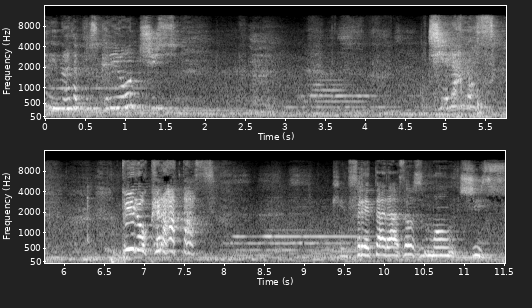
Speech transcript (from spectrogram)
treinada para os creontes, tiranos, burocratas, que enfrentarás os montes,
